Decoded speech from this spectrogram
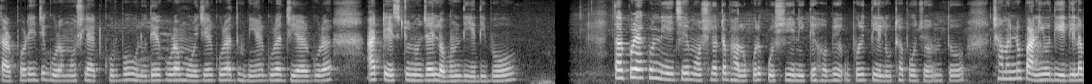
তারপরে এই যে গুঁড়া মশলা অ্যাড করব, হলুদের গুঁড়া, মরিচের গুঁড়া, ধনিয়ার গুঁড়া, জিরার গুঁড়া আর টেস্ট অনুযায়ী লবণ দিয়ে দিব। তারপরে এখন নিয়েছে মশলাটা ভালো করে কষিয়ে নিতে হবে, উপরে তেল ওঠা পর্যন্ত। সামান্য পানিও দিয়ে দিলাম,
